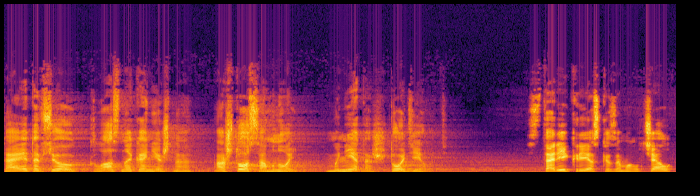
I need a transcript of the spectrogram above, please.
Да это все классно, конечно. А что со мной? Мне-то что делать? Старик резко замолчал,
